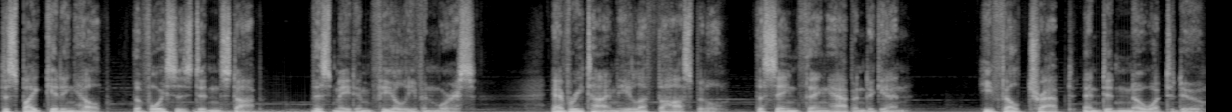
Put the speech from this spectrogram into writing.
Despite getting help, the voices didn't stop. This made him feel even worse. Every time he left the hospital, the same thing happened again. He felt trapped and didn't know what to do.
